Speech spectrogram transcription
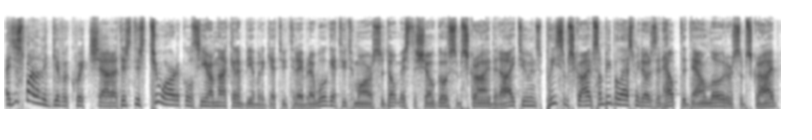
I just wanted to give a quick shout out. There's there's two articles here I'm not going to be able to get to today, but I will get to tomorrow. So don't miss the show. Go subscribe at iTunes. Please subscribe. Some people ask me, does it help to download or subscribe?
